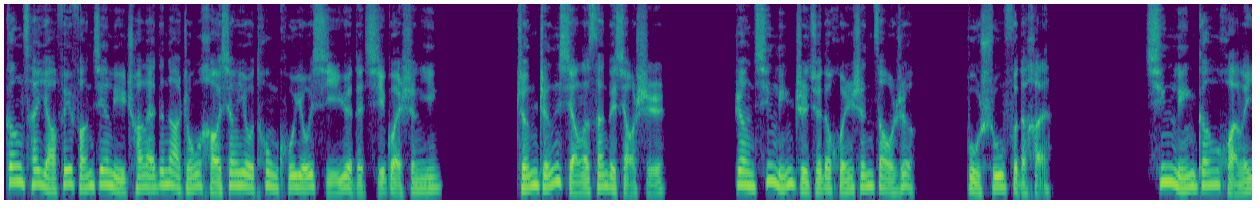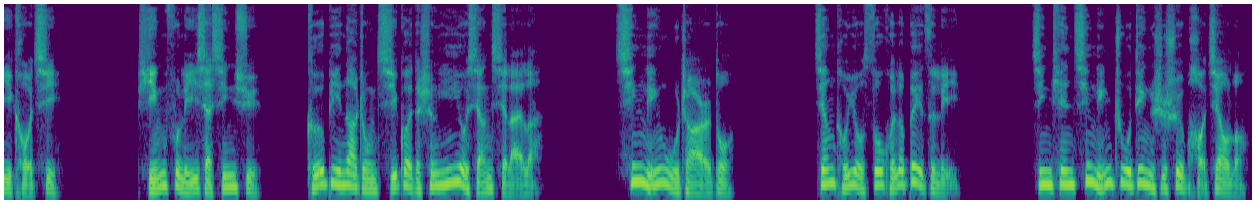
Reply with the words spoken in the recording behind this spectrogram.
刚才亚飞房间里传来的那种好像又痛苦又喜悦的奇怪声音，整整响了三个小时，让青灵只觉得浑身燥热，不舒服的很。青灵刚缓了一口气，平复了一下心绪，隔壁那种奇怪的声音又响起来了。青灵捂着耳朵，将头又缩回了被子里。今天青灵注定是睡不好觉喽。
